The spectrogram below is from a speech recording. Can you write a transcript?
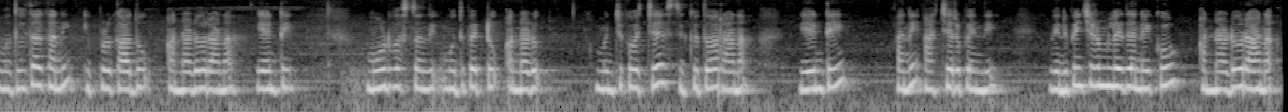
వదులుతా కానీ ఇప్పుడు కాదు అన్నాడు రానా. ఏంటి? మూడు వస్తుంది ముద్దుపెట్టు అన్నాడు ముంచుకు వచ్చే సిగ్గుతో రానా. ఏంటి? అని ఆశ్చర్యపోయింది. వినిపించడం లేదా నీకు? అన్నాడు రానా.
